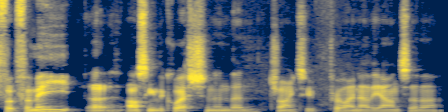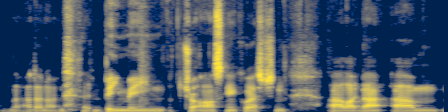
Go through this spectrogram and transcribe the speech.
for for me, uh, asking the question and then trying to provide now the answer that, that I don't know, be mean, try asking a question, I like that. Um,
